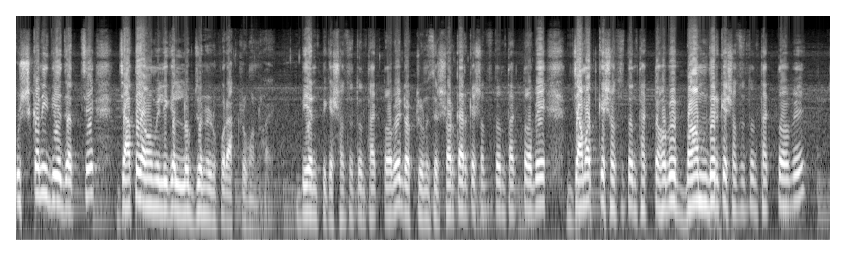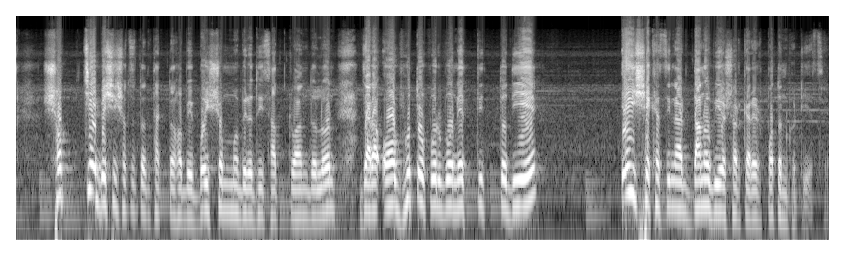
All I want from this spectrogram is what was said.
উস্কানি দিয়ে যাচ্ছে, যাতে আওয়ামী লীগের লোকজনের উপর আক্রমণ হয়। বিএনপিকে সচেতন থাকতে হবে, ডক্টর ইউনুসের সরকারকে সচেতন থাকতে হবে, জামাতকে সচেতন থাকতে হবে, বামদেরকে সচেতন থাকতে হবে। সবচেয়ে বেশি সচেতন থাকতে হবে বৈষম্য বিরোধী ছাত্র আন্দোলন, যারা অভূতপূর্ব নেতৃত্ব দিয়ে এই শেখ হাসিনার দানবীয় সরকারের পতন ঘটিয়েছে।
